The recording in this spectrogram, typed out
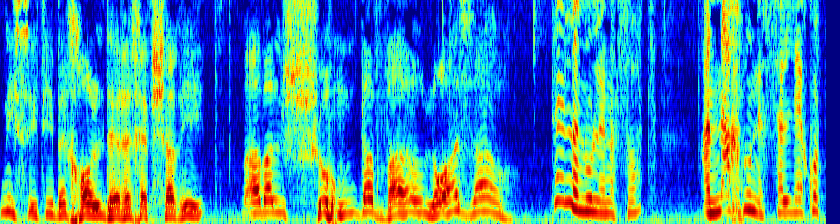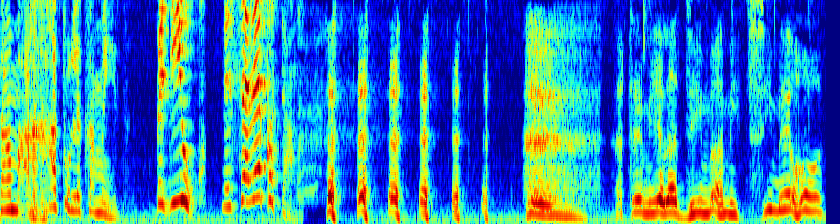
ניסיתי בכל דרך אפשרית, אבל שום דבר לא עזר. תן לנו לנסות. אנחנו נסלק אותם אחת ולתמיד. בדיוק, נסלק אותם. אתם ילדים אמיצים מאוד,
